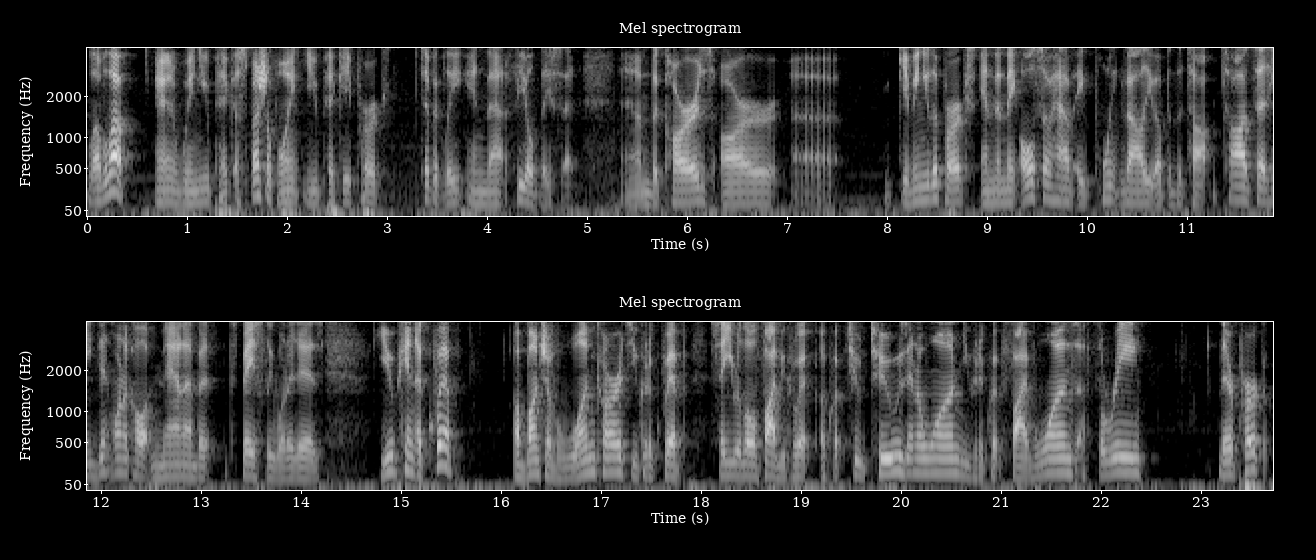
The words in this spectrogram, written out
level up. And when you pick a special point, you pick a perk typically in that field, they said. Um, the cards are uh, giving you the perks, and then they also have a point value up at the top. Todd said he didn't want to call it mana, but it's basically what it is. You can equip a bunch of one cards. You could equip, say you were level five, you could equip, two twos and a one. You could equip five ones, a three. Their perk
